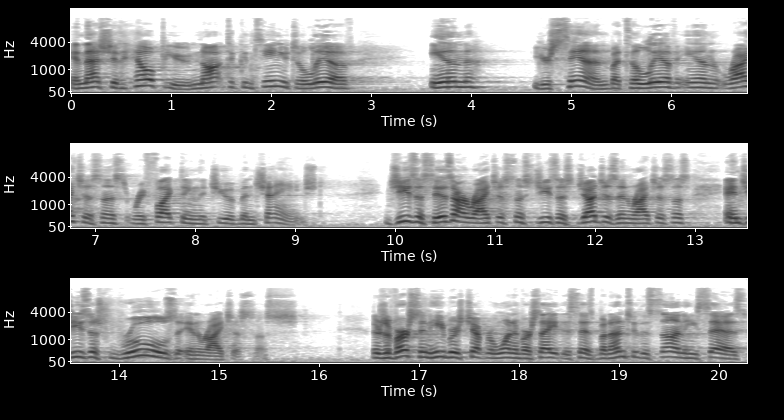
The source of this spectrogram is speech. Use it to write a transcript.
And that should help you not to continue to live in your sin, but to live in righteousness, reflecting that you have been changed. Jesus is our righteousness, Jesus judges in righteousness, and Jesus rules in righteousness. There's a verse in Hebrews chapter 1 and verse 8 that says, But unto the Son he says,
